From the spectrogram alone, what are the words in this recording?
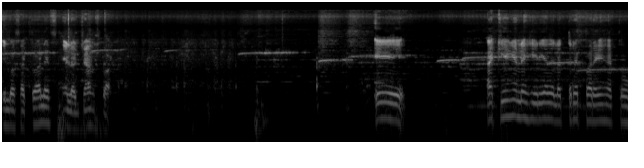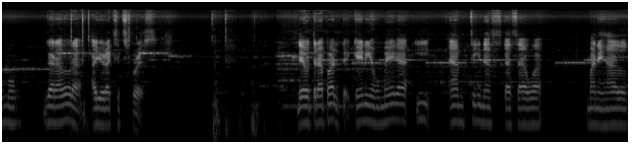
y los actuales en los Jansport. Eh, ¿A quién elegiría de las tres parejas como ganadora a Express. De otra parte, Kenny Omega y Amtinas Kazawa, manejados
